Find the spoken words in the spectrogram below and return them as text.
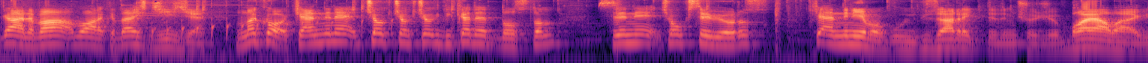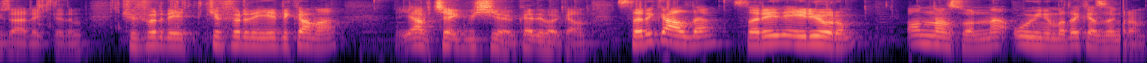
Galiba bu arkadaş GG. Nako kendine çok çok çok dikkat et dostum. Seni çok seviyoruz. Kendine iyi bak. Uy güzel rekledim çocuğu. Baya baya güzel rekledim. Küfür de, küfür de yedik ama yapacak bir şey yok. Hadi bakalım. Sarı kaldı. Sarıyı da eriyorum. Ondan sonra oyunumu da kazanıyorum.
